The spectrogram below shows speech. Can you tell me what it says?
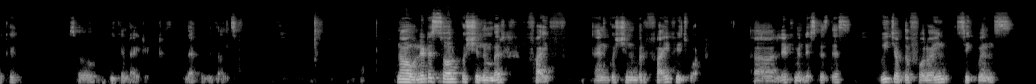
okay? So we can write it. That will be the answer. Now let us solve question number 5 and question number 5 is what? Uh, let me discuss this. Which of the following sequence?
